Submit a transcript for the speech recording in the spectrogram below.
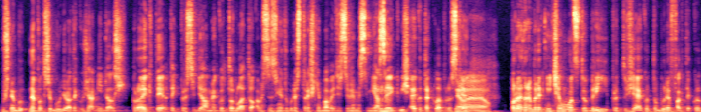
už nebu, nepotřebuji dělat jako žádný další projekty a teď prostě dělám jako tohleto a myslím si, že mě to bude strašně bavit, že si vymyslím jazyk, víš, a jako takhle prostě. Jo, jo, jo. Podle mě to nebude k ničemu moc dobrý, protože jako to bude fakt jako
